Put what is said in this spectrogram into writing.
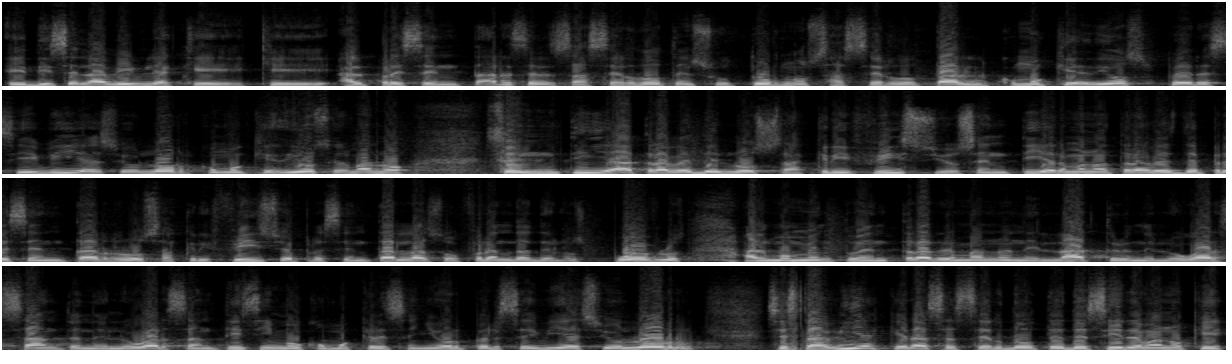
eh, dice la Biblia que, que al presentarse el sacerdote en su turno sacerdotal, como que Dios percibía ese olor, como que Dios, hermano, sentía a través de los sacrificios, sentía, hermano, a través de presentar los sacrificios, presentar las ofrendas de los pueblos, al momento de entrar, hermano, en el atrio, en el lugar santo, en el lugar santísimo, como que el Señor percibía ese olor. Se sabía que era sacerdote, es decir, hermano, que,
